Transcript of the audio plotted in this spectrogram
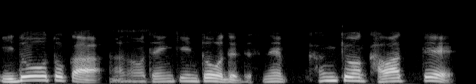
移動とか、あの、転勤等でですね、環境が変わって、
